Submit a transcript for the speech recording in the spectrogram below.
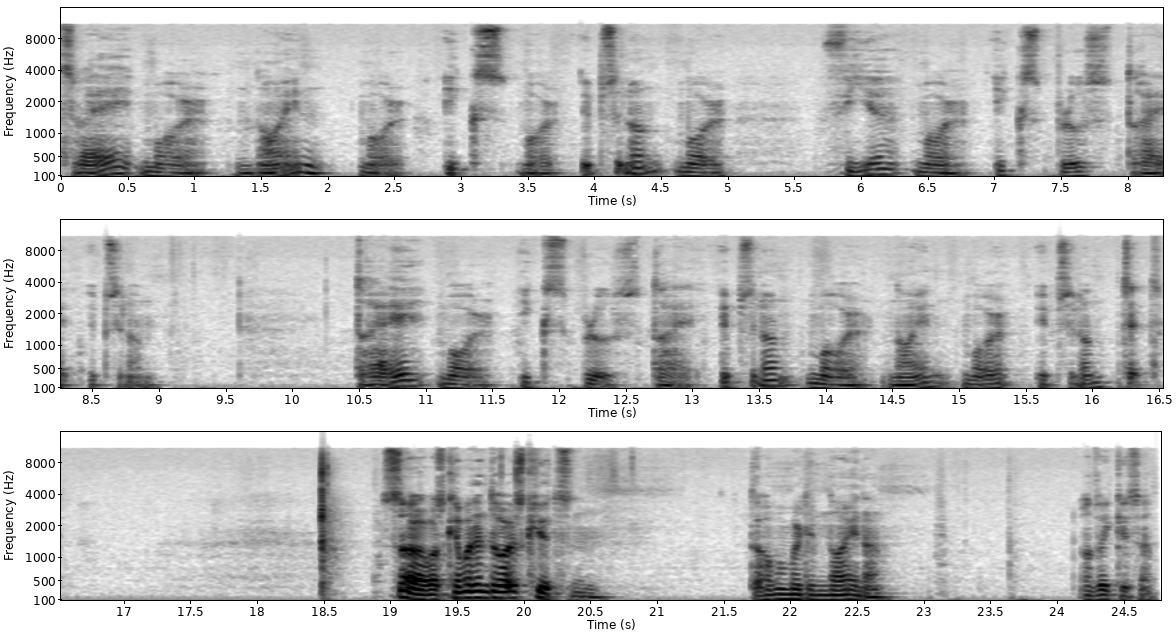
2 mal 9 mal x mal y mal 4 mal x plus 3y. 3 mal x plus 3y mal 9 mal yz. So, was können wir denn da alles kürzen? Da haben wir mal den 9er. Und weg ist er.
